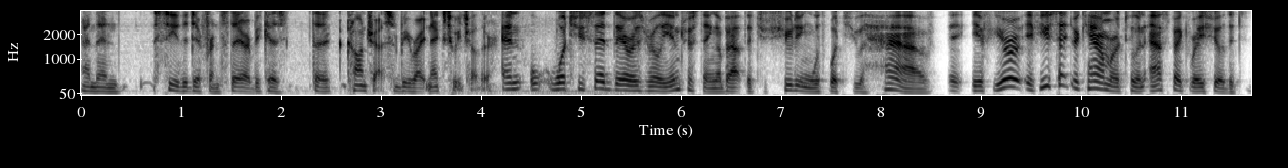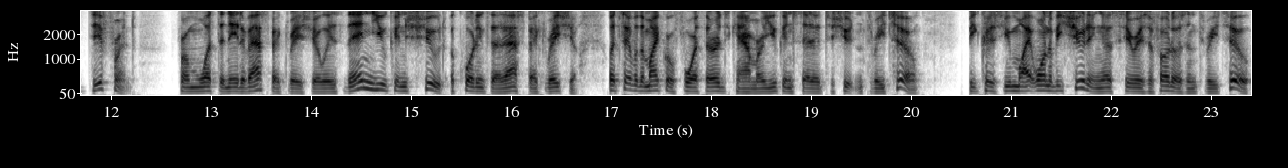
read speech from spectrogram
and then see the difference there because the contrast would be right next to each other. And what you said there is really interesting about that you're shooting with what you have. If you're if you set your camera to an aspect ratio that's different from what the native aspect ratio is, then you can shoot according to that aspect ratio. Let's say with a micro four thirds camera, you can set it to shoot in three two because you might want to be shooting a series of photos in 3.2.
